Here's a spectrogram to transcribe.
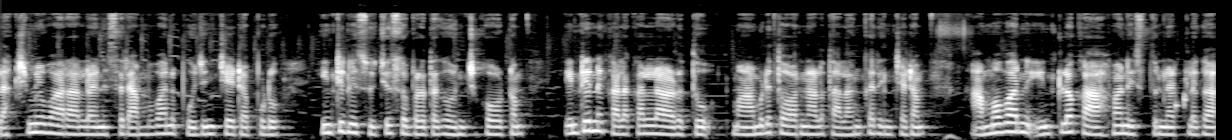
లక్ష్మీవారాలు అయినా సరే అమ్మవారిని పూజించేటప్పుడు ఇంటిని శుచి శుభ్రతగా ఉంచుకోవటం ఇంటిని కలకల్లాడుతూ మామిడి తోరణాలతో అలంకరించడం అమ్మవారిని ఇంట్లోకి ఆహ్వానిస్తున్నట్లుగా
